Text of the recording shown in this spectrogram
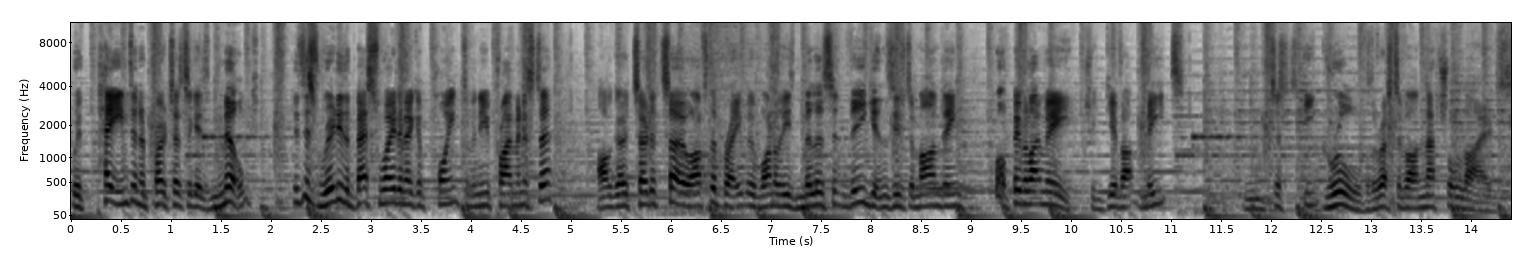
with paint in a protest against milk. Is this really the best way to make a point to the new Prime Minister? I'll go toe to toe after the break with one of these militant vegans who's demanding, well, people like me should give up meat and just eat gruel for the rest of our natural lives.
